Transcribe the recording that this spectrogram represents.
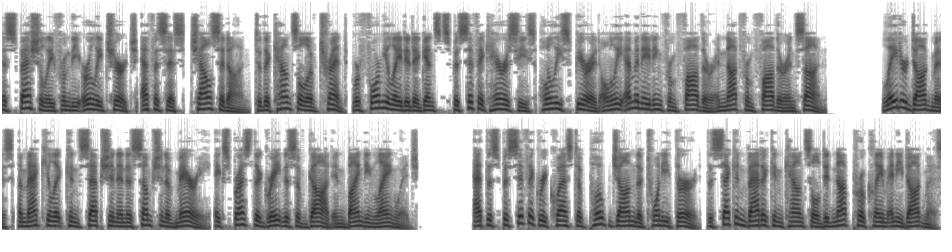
especially from the early Church Ephesus, Chalcedon to the Council of Trent, were formulated against specific heresies Holy Spirit only emanating from Father and not from Father and Son. Later dogmas Immaculate Conception and Assumption of Mary express the greatness of God in binding language. At the specific request of Pope John XXIII, the Second Vatican Council did not proclaim any dogmas.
